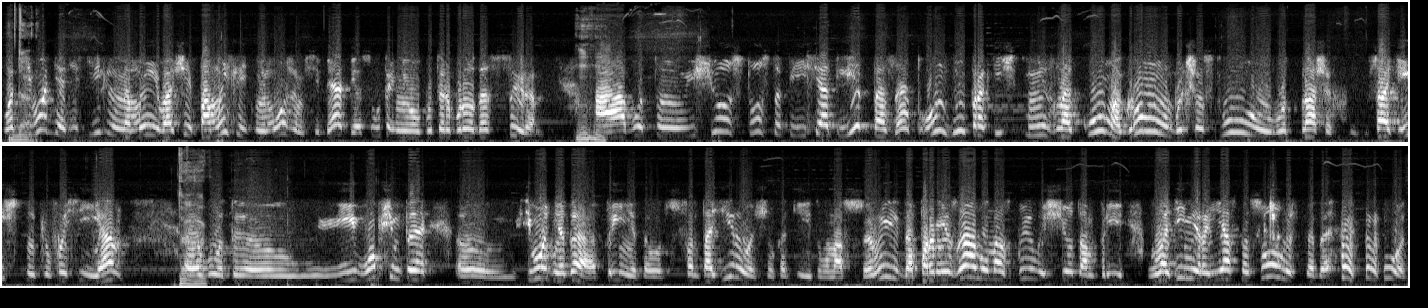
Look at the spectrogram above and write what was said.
Вот Да. сегодня действительно мы вообще помыслить не можем себя без утреннего бутерброда с сыром. А вот э, еще 100-150 лет назад он был практически не знаком огромному большинству вот наших соотечественников, россиян. Так. Э, Вот, э, и, в общем-то, э, сегодня, да, принято вот фантазировать, что какие-то у нас сыры, да, пармезан у нас был еще там при Владимире Ясно Солнышко, да, вот.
